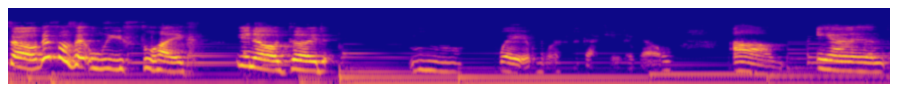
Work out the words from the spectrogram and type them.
so this was at least like you know a good mm, way more than a decade ago. Um, and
